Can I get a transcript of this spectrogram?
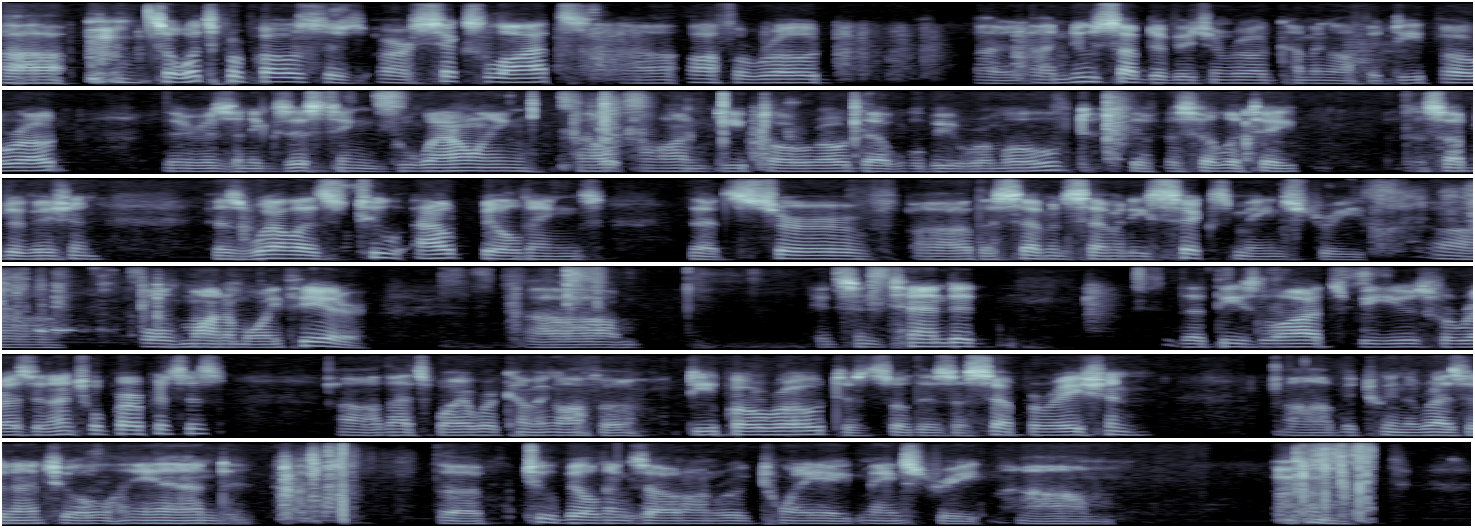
Uh, So what's proposed is, are six lots uh, off a road, a a new subdivision road coming off of Depot Road. There is an existing dwelling out on Depot Road that will be removed to facilitate the subdivision, as well as two outbuildings that serve uh, the 776 Main Street, uh, Old Monomoy Theater. Um, It's intended that these lots be used for residential purposes. Uh, That's why we're coming off a Depot Road, to- so there's a separation uh, between the residential and the two buildings out on Route 28 Main Street. Um,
